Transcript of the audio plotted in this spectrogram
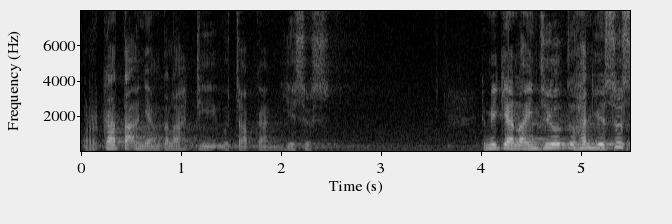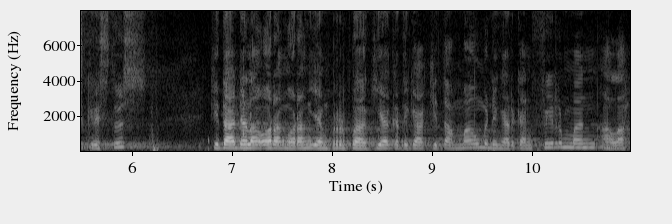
perkataan yang telah diucapkan Yesus. Demikianlah Injil Tuhan Yesus Kristus. Kita adalah orang-orang yang berbahagia ketika kita mau mendengarkan firman Allah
